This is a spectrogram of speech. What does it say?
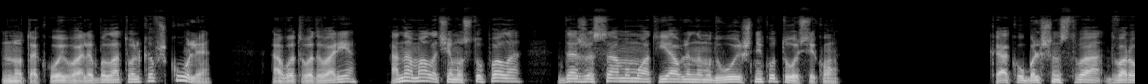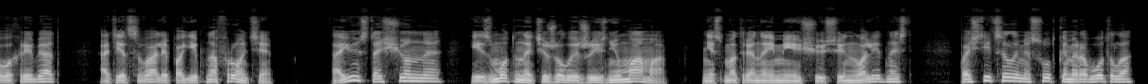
Но такой Валя была только в школе. А вот во дворе она мало чем уступала даже самому отъявленному двоечнику Тосику. Как у большинства дворовых ребят, отец Вали погиб на фронте, а ее истощенная и измотанная тяжелой жизнью мама, несмотря на имеющуюся инвалидность, почти целыми сутками работала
